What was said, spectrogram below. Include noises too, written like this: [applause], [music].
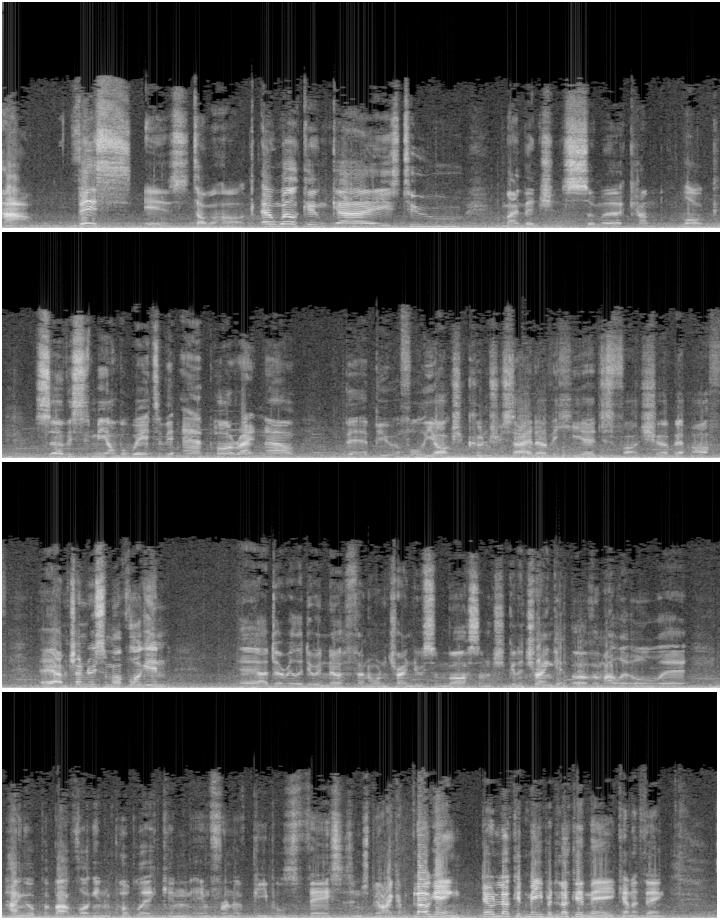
How? This is Tomohawk, and welcome, guys, to Minevention summer camp vlog. So, this is me on the way to the airport right now. Bit of beautiful Yorkshire countryside over here. Just thought I'd show a bit off. Uh, I'm trying to do some more vlogging. Uh, I don't really do enough and I want to try and do some more so I'm just going to try and get over my little uh, hang up about vlogging in public and in front of people's faces and just be like I'm vlogging, don't look at me but look at me kind of thing.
